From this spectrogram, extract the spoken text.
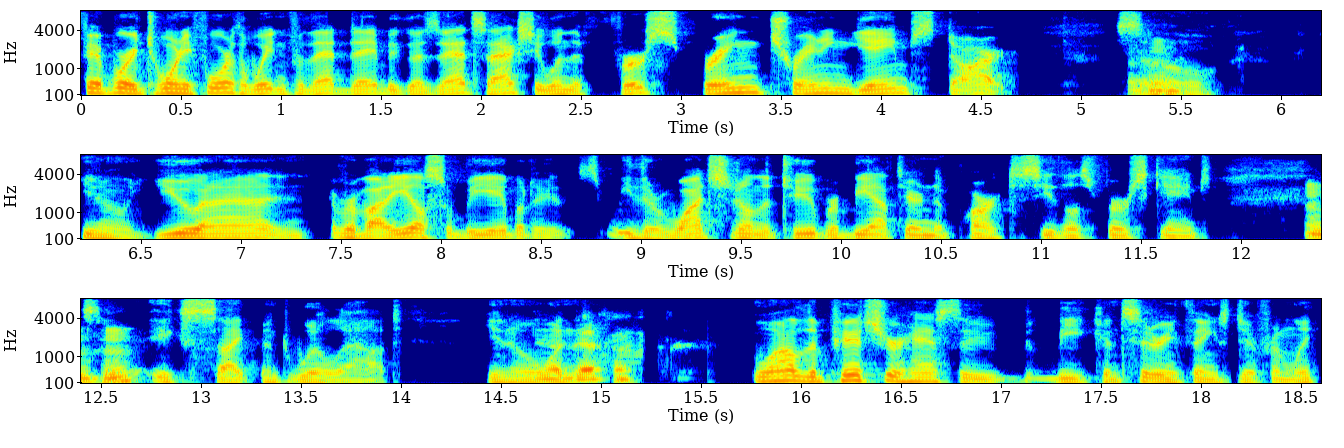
February 24th, waiting for that day because that's actually when the first spring training games start. So, mm-hmm. you know, you and I and everybody else will be able to either watch it on the tube or be out there in the park to see those first games. Mm-hmm. So excitement will out. You know, yeah, when definitely. while the pitcher has to be considering things differently,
